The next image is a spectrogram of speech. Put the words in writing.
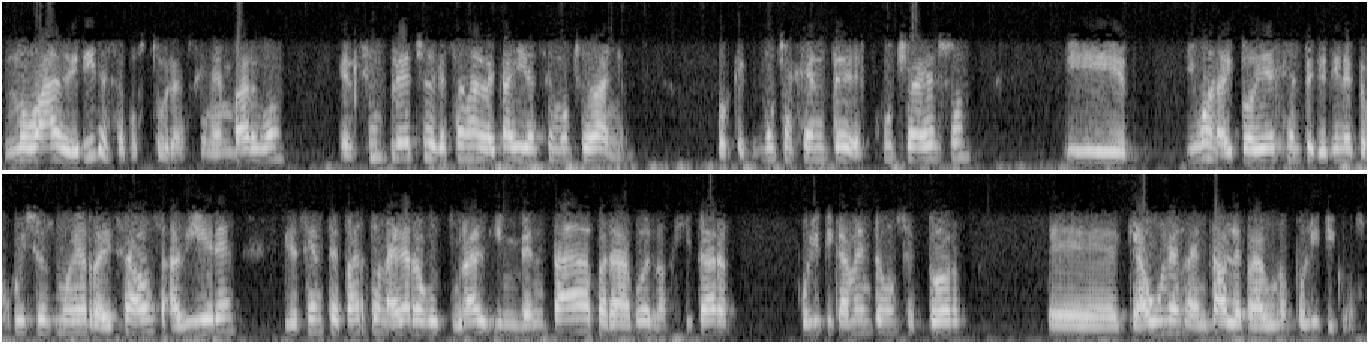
no va a adherir a esa postura. Sin embargo, el simple hecho de que salgan a la calle hace mucho daño, porque mucha gente escucha eso y, y bueno, hay todavía gente que tiene prejuicios muy enraizados, adhiere y se siente parte de una guerra cultural inventada para, bueno, agitar políticamente a un sector eh, que aún es rentable para algunos políticos.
